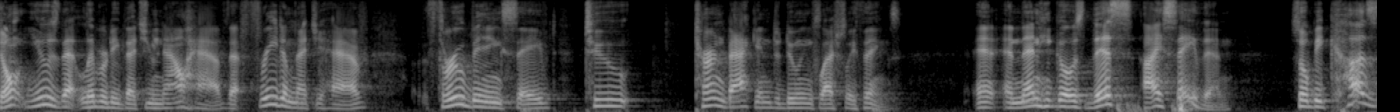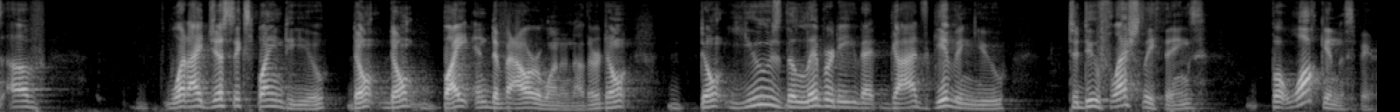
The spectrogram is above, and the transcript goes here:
don't use that liberty that you now have, that freedom that you have through being saved to turn back into doing fleshly things. And, and then he goes, This I say then. So, because of what I just explained to you, don't, don't bite and devour one another. Don't, don't use the liberty that God's giving you to do fleshly things, but walk in the Spirit.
